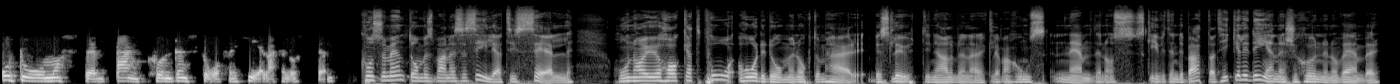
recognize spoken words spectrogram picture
Och då måste bankkunden stå för hela förlusten. Konsumentombudsmannen Cecilia Tisell, hon har ju hakat på HD-domen och de här besluten i Allmänna reklamationsnämnden och skrivit en debattartikel i DN den 27 november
